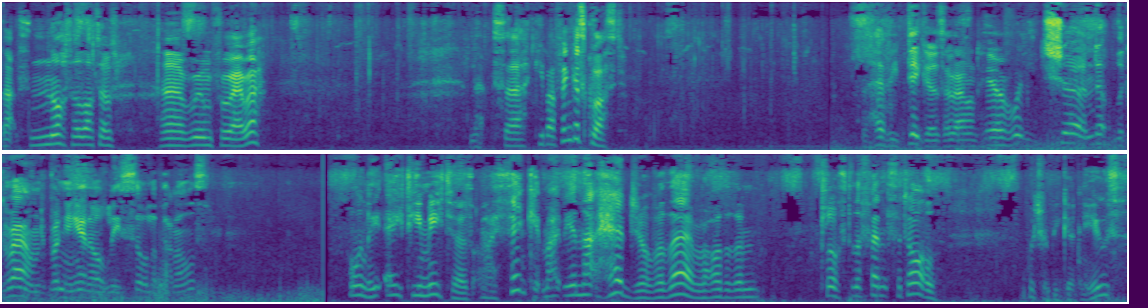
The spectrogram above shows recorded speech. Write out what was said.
That's not a lot of uh, room for error. Let's uh, keep our fingers crossed. The heavy diggers around here have really churned up the ground, bringing in all these solar panels. Only 80 metres, and I think it might be in that hedge over there rather than close to the fence at all, which would be good news.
